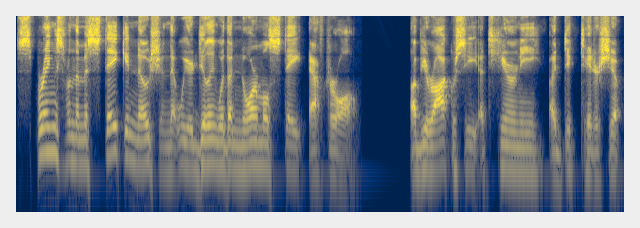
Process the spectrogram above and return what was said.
springs from the mistaken notion that we are dealing with a normal state after all, a bureaucracy, a tyranny, a dictatorship.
